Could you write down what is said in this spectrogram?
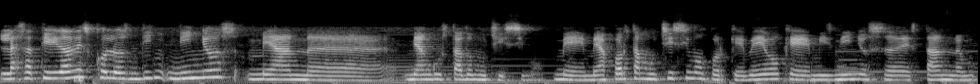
Las actividades con los ni niños me han, eh, me han gustado muchísimo. Me, me, aportan muchísimo porque veo que mis niños eh, están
